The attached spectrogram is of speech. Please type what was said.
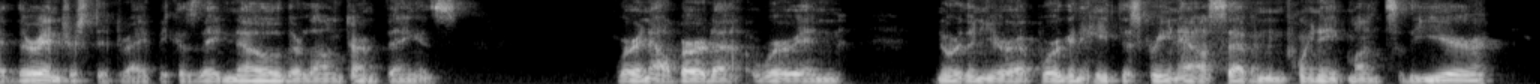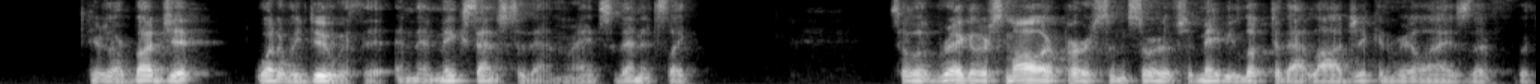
okay. They're interested, right? Because they know their long term thing is we're in Alberta, we're in Northern Europe. We're going to heat this greenhouse seven and point eight months of the year. Here's our budget. What do we do with it? And that makes sense to them, right? So then it's like, so a regular smaller person sort of should maybe look to that logic and realize that with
